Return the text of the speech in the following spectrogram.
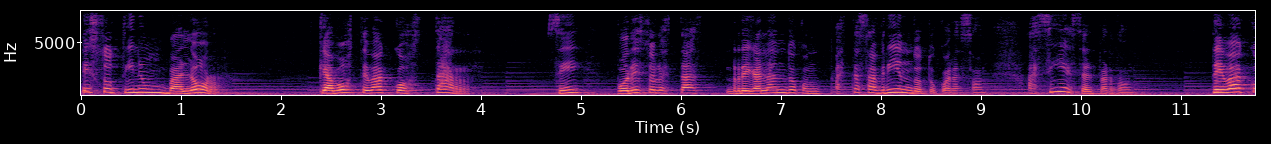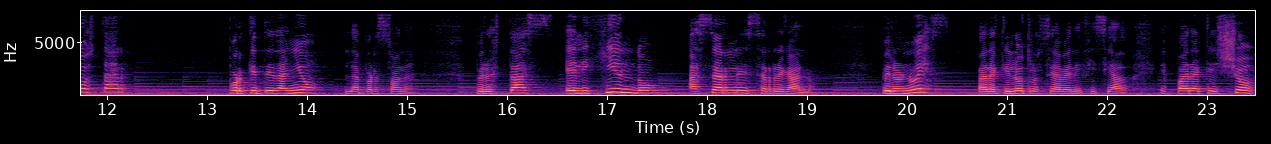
eso tiene un valor que a vos te va a costar, ¿sí? Por eso lo estás regalando, con, estás abriendo tu corazón. Así es el perdón. Te va a costar porque te dañó la persona, pero estás eligiendo hacerle ese regalo. Pero no es para que el otro sea beneficiado, es para que yo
